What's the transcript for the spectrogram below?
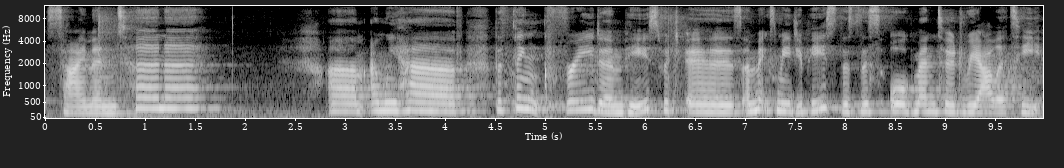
Simon Turner. Um, and we have the Think Freedom piece, which is a mixed media piece. There's this augmented reality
